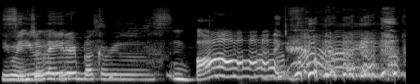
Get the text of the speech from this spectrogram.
You See you later, it. buckaroos. Bye. Bye.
